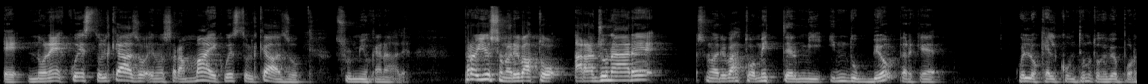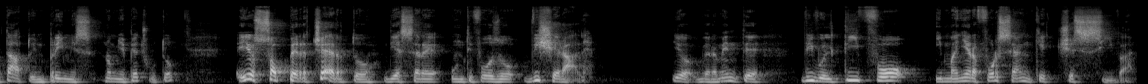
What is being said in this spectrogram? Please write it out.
e non è questo il caso e non sarà mai questo il caso sul mio canale. Però io sono arrivato a ragionare, sono arrivato a mettermi in dubbio perché quello che è il contenuto che vi ho portato in primis non mi è piaciuto e io so per certo di essere un tifoso viscerale. Io veramente vivo il tifo in maniera forse anche eccessiva.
